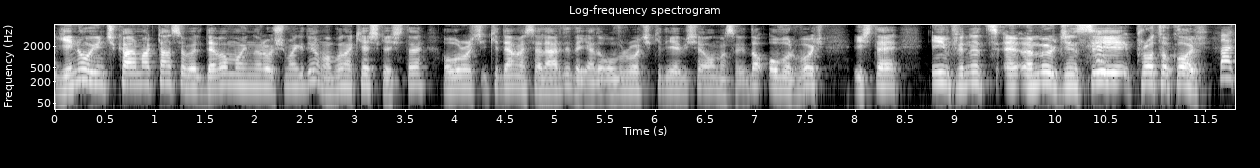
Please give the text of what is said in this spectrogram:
yeni oyun çıkarmaktansa böyle devam oyunları hoşuma gidiyor ama buna keşke işte Overwatch 2 demeselerdi de ya da Overwatch 2 diye bir şey olmasaydı da Overwatch işte Infinite e, Emergency Protocol Bak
